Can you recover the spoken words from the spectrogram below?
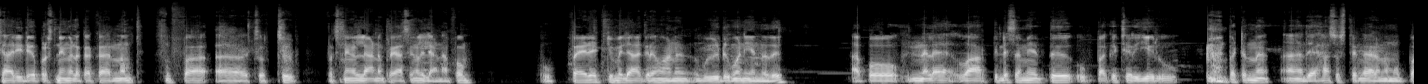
ശാരീരിക പ്രശ്നങ്ങളൊക്കെ കാരണം ഉപ്പ കുറച്ച് പ്രശ്നങ്ങളിലാണ് പ്രയാസങ്ങളിലാണ്. അപ്പം ഉപ്പയുടെ ഏറ്റവും വലിയ ആഗ്രഹമാണ് വീട് പണി എന്നത്. അപ്പോ ഇന്നലെ വാർപ്പിന്റെ സമയത്ത് ഉപ്പാക്ക് ചെറിയൊരു പെട്ടെന്ന് ദേഹാസ്വസ്ഥം കാരണം ഉപ്പ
